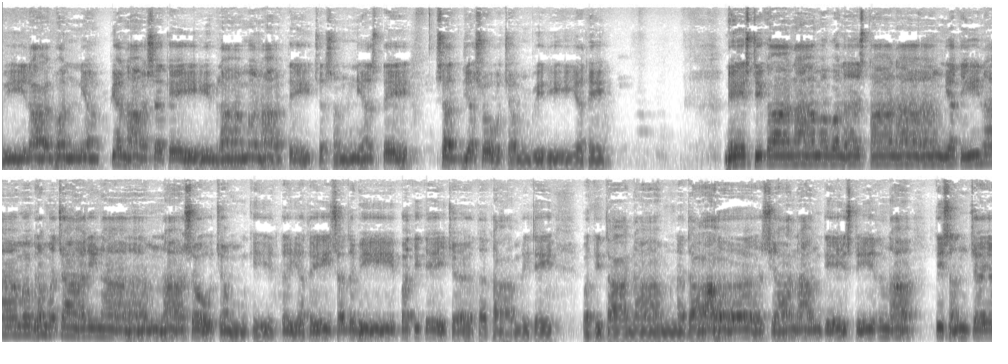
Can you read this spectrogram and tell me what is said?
वीराध्वन्यप्यनाशके ब्राह्मणार्थे च संन्यस्ते सद्यशोचं विधीयते। नेष्टिकानां वनस्थानां, यतीनां ब्रह्मचारिणां नाशौचं कीर्तयते सद्भिः पतिते च तथा मृते पतितानां न दाहस्यानान्त्येष्टिर्नातिसञ्चय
